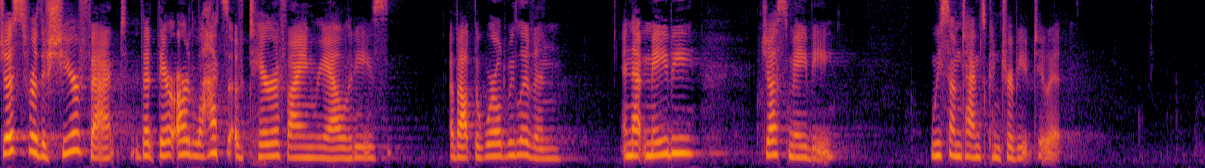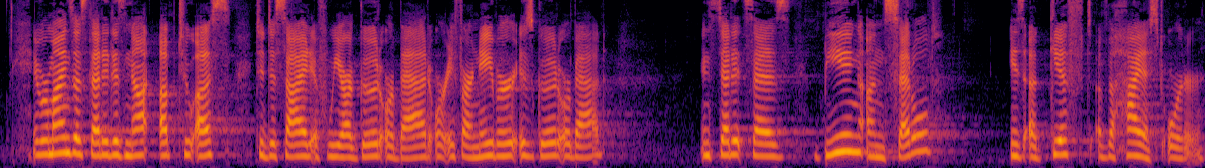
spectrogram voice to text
Just for the sheer fact that there are lots of terrifying realities about the world we live in, and that maybe, just maybe, we sometimes contribute to it. It reminds us that it is not up to us to decide if we are good or bad or if our neighbor is good or bad. Instead, it says, being unsettled is a gift of the highest order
